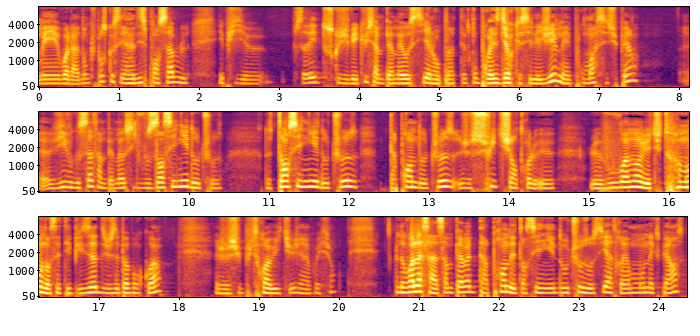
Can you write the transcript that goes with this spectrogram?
Mais voilà, donc je pense que c'est indispensable. Et puis, euh, vous savez, tout ce que j'ai vécu, ça me permet aussi, alors peut-être qu'on pourrait se dire que c'est léger, mais pour moi, c'est super. Euh, vivre ça, ça me permet aussi de vous enseigner d'autres choses, de t'enseigner d'autres choses, d'apprendre d'autres choses. Je switch entre le, le vouvoiement et le tutoiement dans cet épisode, je sais pas pourquoi. Je suis plus trop habitué, j'ai l'impression. Donc voilà, ça, ça me permet de t'apprendre et de t'enseigner d'autres choses aussi à travers mon expérience.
